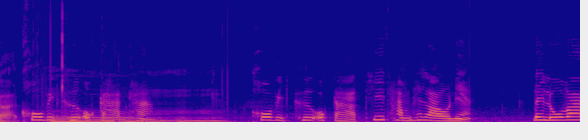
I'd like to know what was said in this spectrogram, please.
กาสโควิด คือโอกาสค่ะ อืมอืมอืมโควิด คือโอกาสที่ทำให้เราเนี่ยได้รู้ว่า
